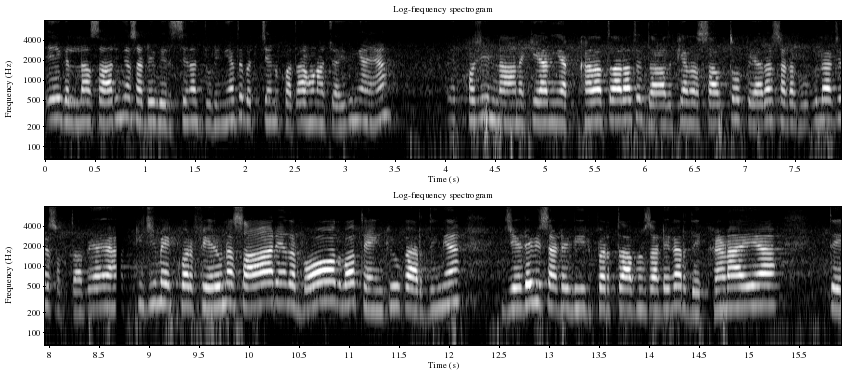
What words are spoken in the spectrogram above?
ਇਹ ਗੱਲਾਂ ਸਾਰੀਆਂ ਸਾਡੇ ਵਿਰਸੇ ਨਾਲ ਜੁੜੀਆਂ ਤੇ ਬੱਚਿਆਂ ਨੂੰ ਪਤਾ ਹੋਣਾ ਚਾਹੀਦੀਆਂ ਆ। ਦੇਖੋ ਜੀ, ਨਾਨਕਿਆਂ ਦੀਆਂ ਅੱਖਾਂ ਦਾ ਤਾਰਾ ਤੇ ਦਾਦਕਿਆਂ ਦਾ ਸਭ ਤੋਂ ਪਿਆਰਾ ਸਾਡਾ ਗੁਗਲਾ ਜਿਹਾ ਸੁੱਤਾ ਪਿਆ ਆ। ਬਾਕੀ ਜੀ ਮੈਂ ਇੱਕ ਵਾਰ ਫੇਰ ਉਹਨਾਂ ਸਾਰਿਆਂ ਦਾ ਬਹੁਤ ਬਹੁਤ ਥੈਂਕ ਯੂ ਕਰਦੀ ਆ, ਜਿਹੜੇ ਵੀ ਸਾਡੇ ਵੀਰ ਪ੍ਰਤਾਪ ਨੂੰ ਸਾਡੇ ਘਰ ਦੇਖਣ ਆਏ ਆ। ਤੇ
